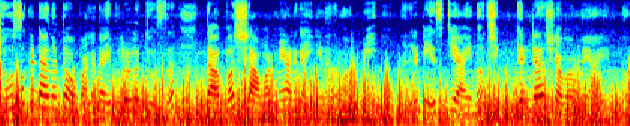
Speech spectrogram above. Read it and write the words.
ജ്യൂസൊക്കെ ഉണ്ടായിരുന്നു കേട്ടോ പല ടൈപ്പിലുള്ള ജ്യൂസ് ഇതപ്പോൾ ഷവർമയാണ് കഴിക്കുന്നത് മമ്മി. നല്ല ടേസ്റ്റി ആയിരുന്നു. ചിക്കന്റെ ഷവർമയായിരുന്നു.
